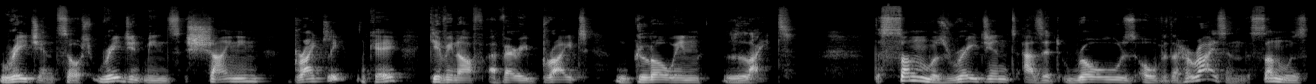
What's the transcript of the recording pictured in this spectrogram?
radiant. So radiant means shining brightly, okay, giving off a very bright, glowing light. The sun was radiant as it rose over the horizon. The sun was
